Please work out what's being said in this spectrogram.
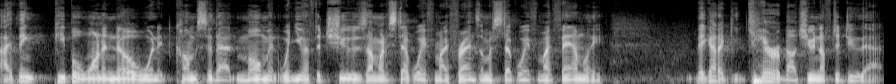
I think people want to know when it comes to that moment when you have to choose, I'm going to step away from my friends, I'm going to step away from my family. They got to care about you enough to do that.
